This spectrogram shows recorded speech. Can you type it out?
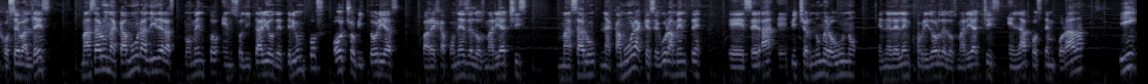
José Valdés. Masaru Nakamura, líder hasta el momento en solitario de triunfos, ocho victorias para el japonés de los mariachis, Masaru Nakamura, que seguramente eh, será el pitcher número uno en el elenco abridor de los mariachis en la postemporada, y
